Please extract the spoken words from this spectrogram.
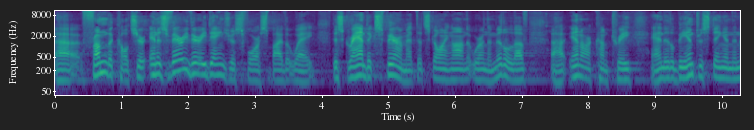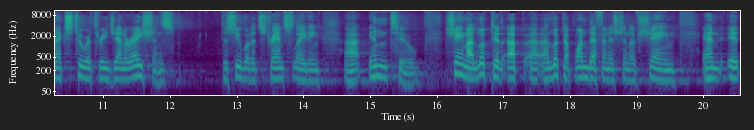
uh, from the culture and it's very, very dangerous for us, by the way. This grand experiment that's going on that we're in the middle of uh, in our country, and it'll be interesting in the next two or three generations to see what it's translating uh, into. Shame, I looked it up, uh, I looked up one definition of shame, and it,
